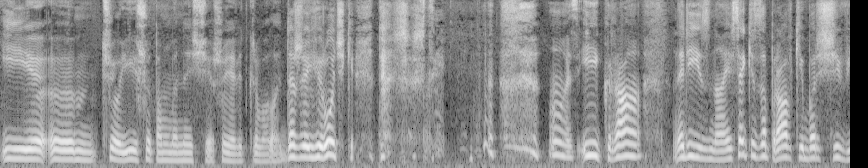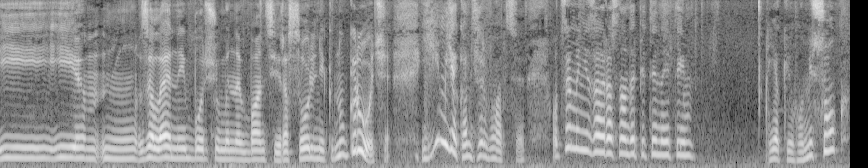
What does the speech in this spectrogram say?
і е, що, і що там у мене ще, що я відкривала? Даже огірочки. Даже ж ти. Ось, і ікра різна, і всякі заправки борщові, і зелений борщ у мене в банці, і розсольник. Ну, коротше, їм я консервацію. Оце мені зараз треба піти знайти, як його, мішок.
